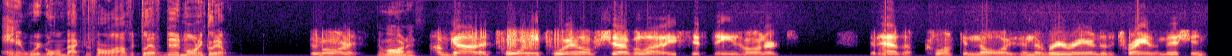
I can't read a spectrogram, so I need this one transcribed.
And we're going back to the phone lines with Cliff. Good morning, Cliff. Good morning. Good morning. I've got a 2012 Chevrolet 1500 that has a clunking noise in the rear end of the transmission,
